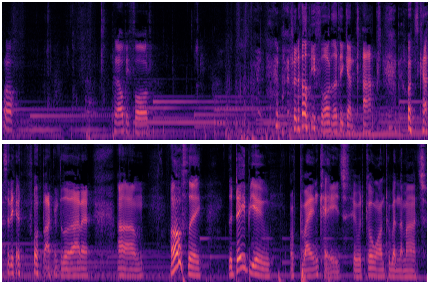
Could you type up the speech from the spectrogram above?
Well, Penelope Ford. Penelope Ford literally getting tapped Orange Cassidy and fall back into the ladder. Um, obviously, the debut of Brian Cage, who would go on to win the match.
